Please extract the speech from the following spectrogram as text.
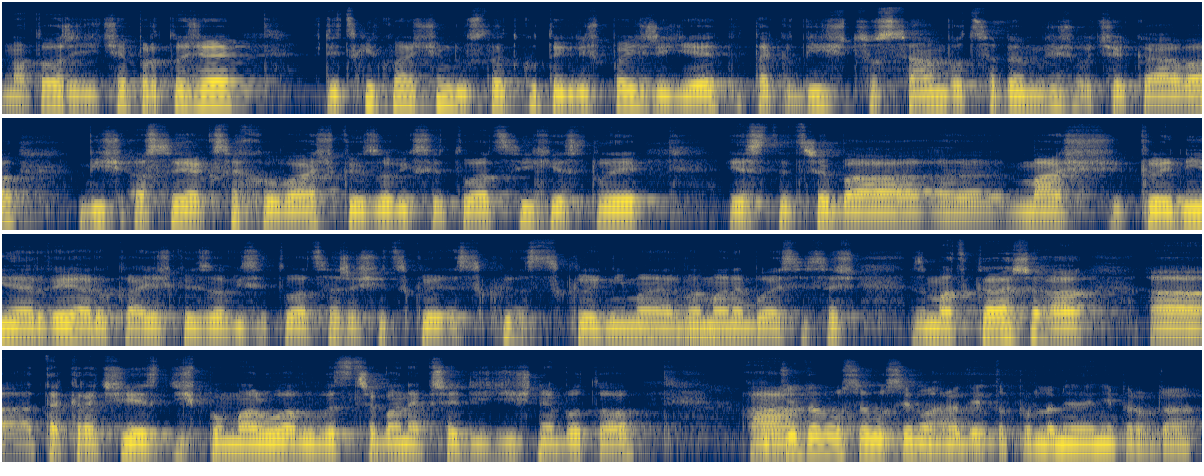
na toho řidiče, protože vždycky v konečném důsledku ty, když půjdeš řídit, tak víš, co sám od sebe můžeš očekávat, víš asi, jak se chováš v krizových situacích, jestli, jestli třeba eh, máš klidný nervy a dokážeš krizové situace řešit s, s, s klidnýma nervama, nebo jestli jsi zmatkář a, a, a tak radši jezdíš pomalu a vůbec třeba nepředjíždíš nebo to. A... Proti tomu se musím ohradit, to podle mě není pravda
